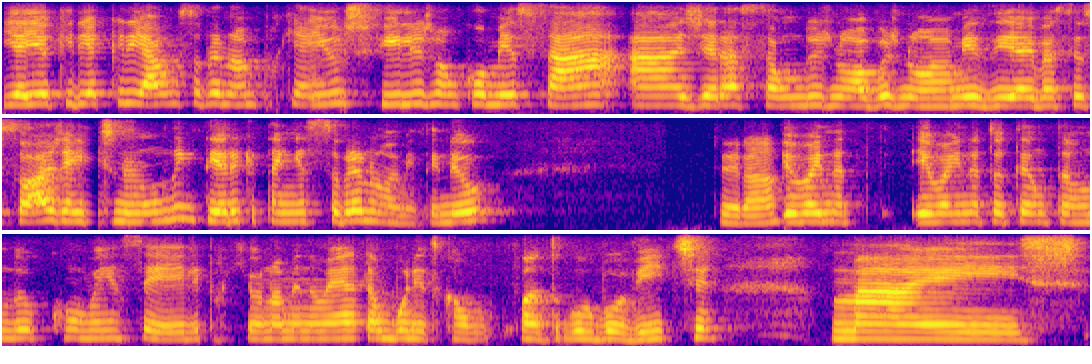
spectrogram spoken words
E aí eu queria criar um sobrenome, porque aí os filhos vão começar a geração dos novos nomes, e aí vai ser só a gente no mundo inteiro que tem esse sobrenome, entendeu? Será? Eu ainda, eu ainda tô tentando convencer ele, porque o nome não é tão bonito quanto Gurbovich, mas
